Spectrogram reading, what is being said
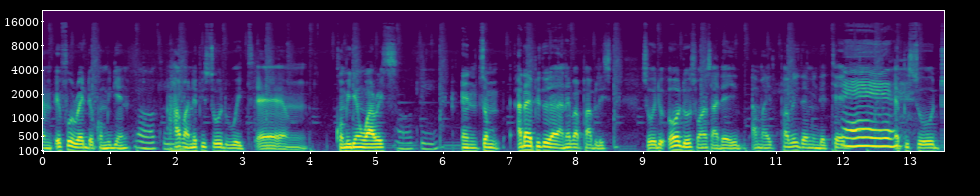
um Efo Red the comedian. Oh, okay. I have an episode with um comedian Waris Oh, okay. and some other episodes that I never published. So all those ones are there. I might publish them in the third Eh. episode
